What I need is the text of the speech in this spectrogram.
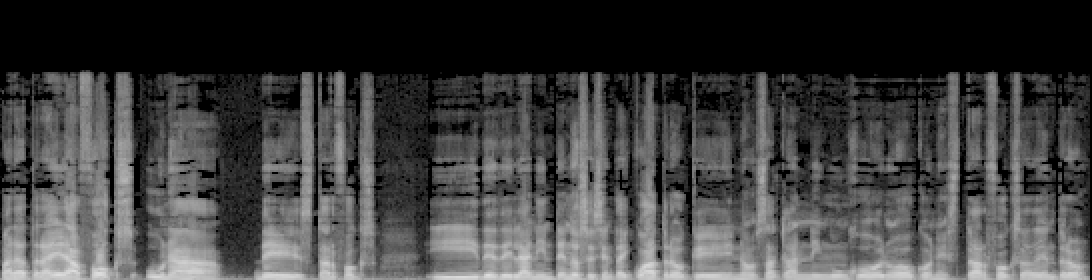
para traer a Fox una de Star Fox y desde la Nintendo 64 que no sacan ningún juego nuevo con Star Fox adentro.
